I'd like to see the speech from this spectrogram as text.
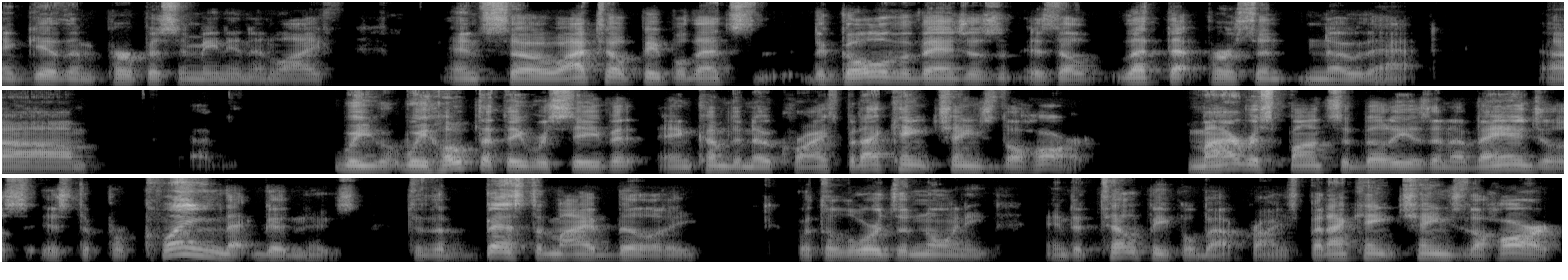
and give them purpose and meaning in life. And so I tell people that's the goal of evangelism is to let that person know that. Um, we we hope that they receive it and come to know Christ, but I can't change the heart. My responsibility as an evangelist is to proclaim that good news to the best of my ability with the Lord's anointing and to tell people about Christ. But I can't change the heart.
